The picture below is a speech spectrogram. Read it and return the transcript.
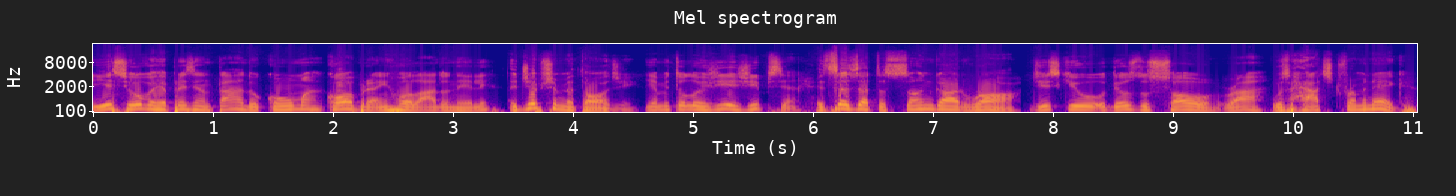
E esse ovo é representado com uma cobra enrolado nele. Egyptian mythology, E a mitologia egípcia it says that the sun god Ra diz que o, o deus do sol, Ra, was hatched from an egg.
